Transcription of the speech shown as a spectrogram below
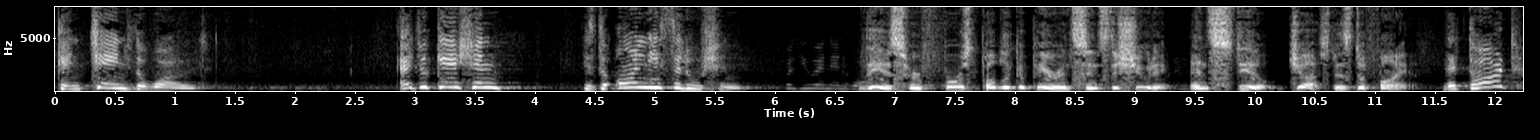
can change the world. Education is the only solution. This her first public appearance since the shooting, and still just as defiant. They thought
